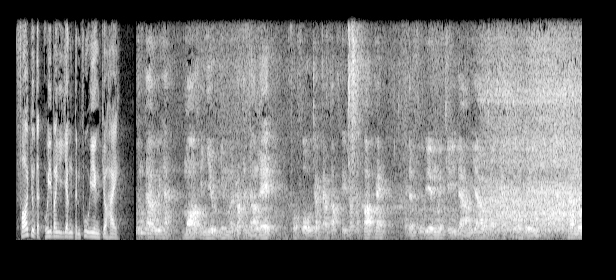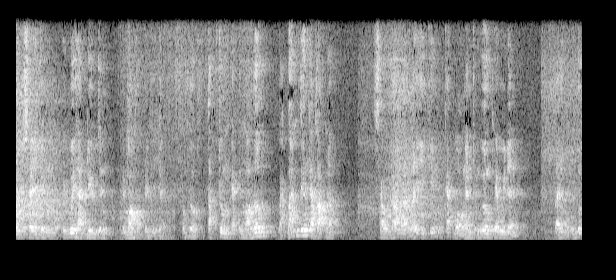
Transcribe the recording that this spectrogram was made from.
Phó Chủ tịch Ủy ban nhân dân tỉnh Phú Yên cho hay. Chúng ta quy hoạch mỏ thì nhiều nhưng mà rất là nhỏ lẻ, phục vụ cho cao tốc thì rất là khó khăn. Tỉnh Phú Yên mới chỉ đạo giao cho các đơn vị tham mưu xây dựng một cái quy hoạch điều chỉnh cái mỏ vật liệu xây dựng thông thường tập trung các cái mỏ lớn và bám tuyến cao tốc nữa. Sau đó là lấy ý kiến của các bộ ngành trung ương theo quy định. Đây là một bước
